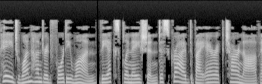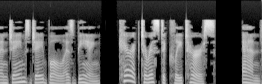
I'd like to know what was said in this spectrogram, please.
Page 141 The explanation described by Eric Charnov and James J. Bull as being characteristically terse and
